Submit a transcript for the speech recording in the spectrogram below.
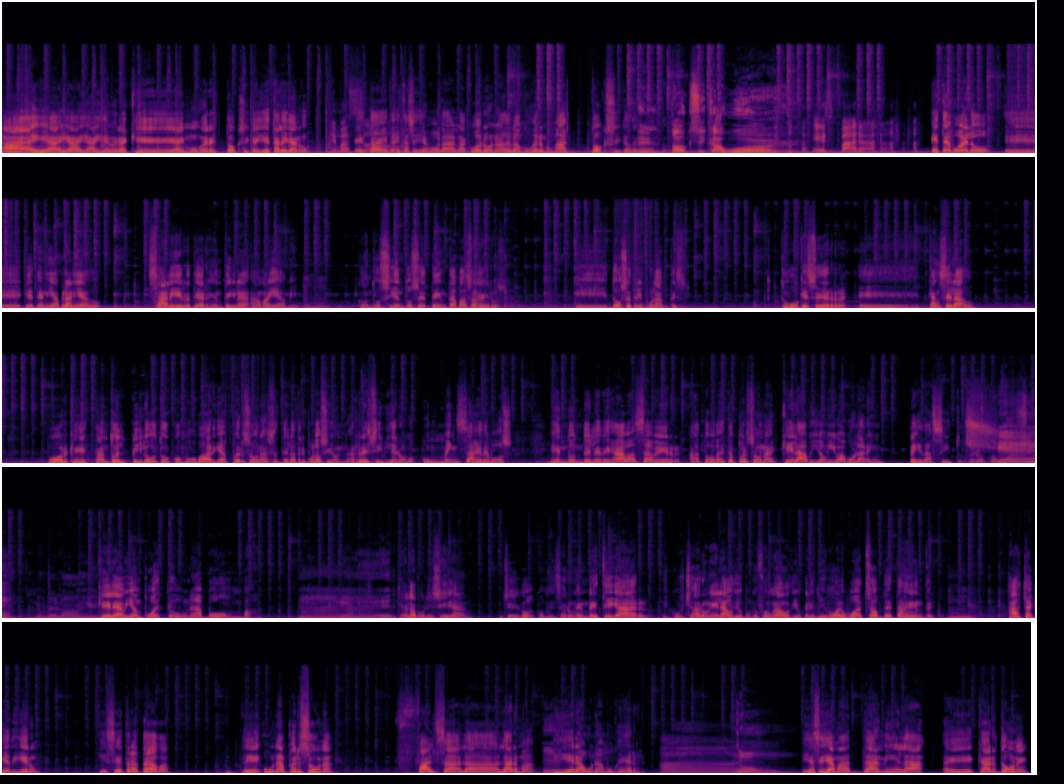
Ay, ay, ay, ay, de veras que hay mujeres tóxicas y esta le ganó. ¿Qué pasó? Esta, esta, esta se llevó la, la corona de la mujer más tóxica del El mundo. Toxic Award. Es para. Este vuelo eh, que tenía planeado salir de Argentina a Miami con 270 pasajeros y 12 tripulantes tuvo que ser eh, cancelado porque tanto el piloto como varias personas de la tripulación recibieron un mensaje de voz en donde le dejaba saber a todas estas personas que el avión iba a volar en pedacitos, Pero como ¿Qué? así. Que le habían puesto una bomba. Entonces la policía llegó, comenzaron a investigar, escucharon el audio, porque fue un audio que le llegó al WhatsApp de esta gente, hasta que dieron que se trataba de una persona falsa, la alarma, y era una mujer. Ay. No. Ella se llama Daniela eh, Cardone,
